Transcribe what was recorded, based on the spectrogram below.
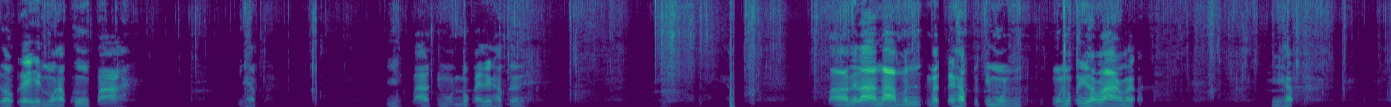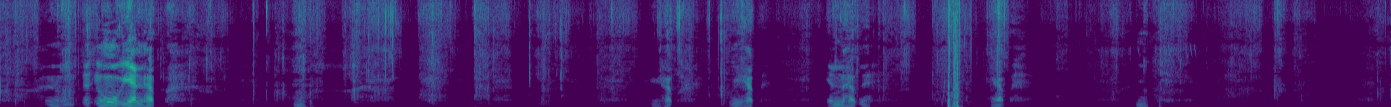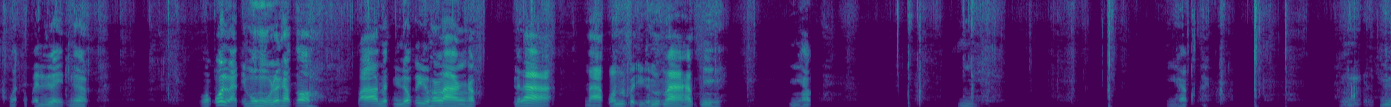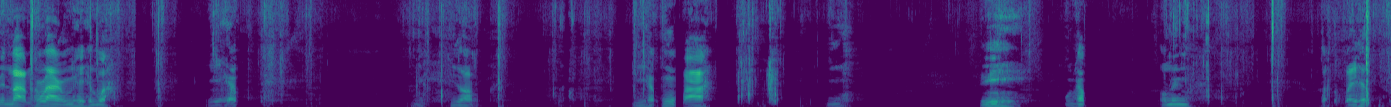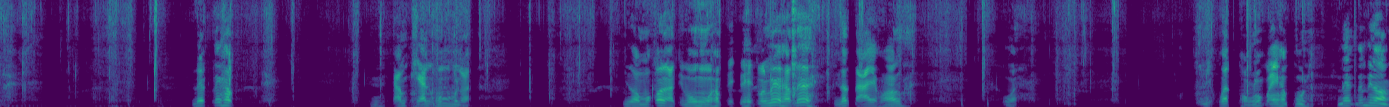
เราเคยเห็นไหมครับหุ้งปลานี่ครับนี่ปลาหมุนลงไปเลยครับเลยปลาเวลาน้ำมันม็ดนะครับมันจะหมุนหมุนลงไปข้างล่างนะนี่ครับหูเอียนครับนี่ครับนี่ครับ เห็นนะครับนี่นี่ครับวัดไปเรื่อยนะครับ บอกว่าหลัดอีโมโหนะครับก็ปลามันกอยู่ข้างล่างครับไม่ล่าหนากมันไปอยู่หน้าครับ นี่ นี่ครับ นี่นี่ครับนี่เป็นน้ำข้างล่างนี่เห็นป่ะนี่ครับนี่พี่น้องนี่ครับงูปลานี่นี่คุณครับตัวหนึ่งไปครับเล็กนะครับ กำแขนผมหมดอะนี่เรามันก็อาจจะโมโหครับเห็ดมันเนื้อครับเด้อแล้วตายของโอ้ยนี่วัดผงลงไปครับคุณเม็ดไม่มีรอง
